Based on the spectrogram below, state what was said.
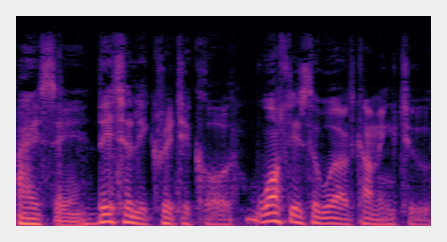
I see. bitterly critical. What is the world coming to?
